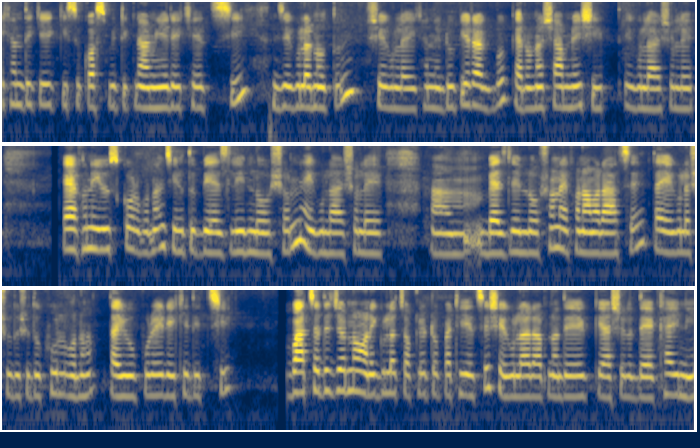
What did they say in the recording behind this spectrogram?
এখান থেকে কিছু কসমেটিক নামিয়ে রেখেছি, যেগুলো নতুন সেগুলো এখানে ঢুকিয়ে রাখব। কেননা সামনে শীত, এগুলো আসলে এখন ইউজ করব না, যেহেতু বেজলিন লোশন এগুলো আসলে বেজলিন লোশন এখন আমার আছে, তাই এগুলো শুধু শুধু খুলবো না, তাই উপরে রেখে দিচ্ছি। বাচ্চাদের জন্য অনেকগুলো চকলেটও পাঠিয়েছে সেগুলো আর আপনাদেরকে আসলে দেখাইনি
